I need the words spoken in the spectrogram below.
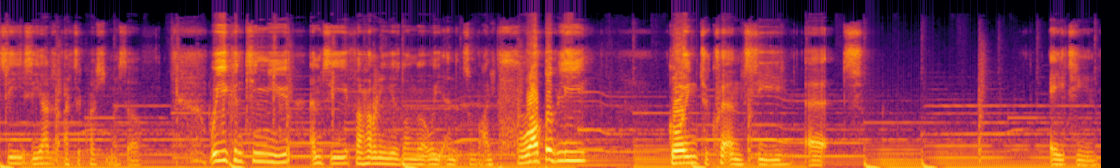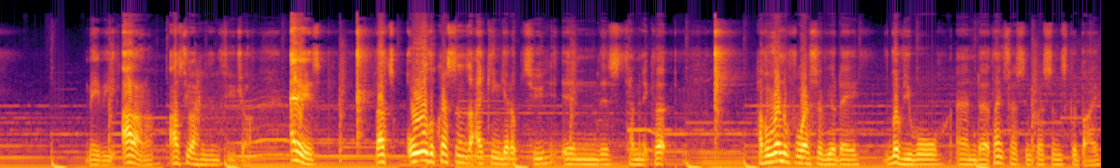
See, see, I just have to question myself. Will you continue MC for how many years longer? Will you end at some point? I'm probably going to quit MC at 18. Maybe. I don't know. I'll see what happens in the future. Anyways, that's all the questions I can get up to in this 10 minute clip. Have a wonderful rest of your day. Love you all, and uh, thanks for asking questions. Goodbye.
